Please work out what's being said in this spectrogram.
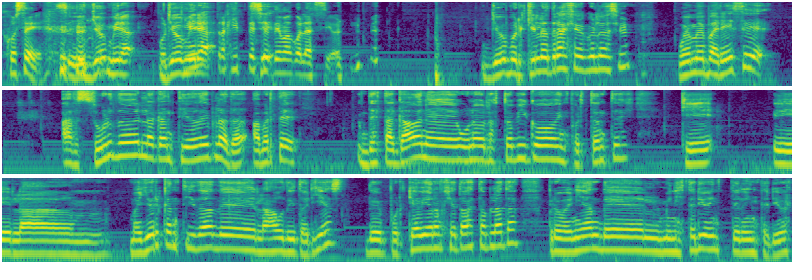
José, Sí, yo, mira, ¿por yo, qué mira, trajiste sí, este tema a colación? ¿Yo por qué lo traje a colación? Bueno, me parece absurdo la cantidad de plata. Aparte, destacaban eh, uno de los tópicos importantes que eh, la mm, mayor cantidad de las auditorías de por qué habían objetado esta plata provenían del Ministerio in- del Interior.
